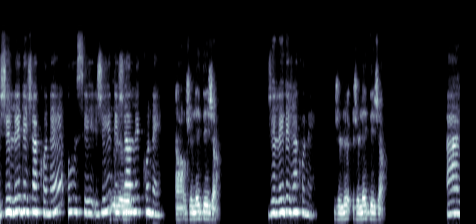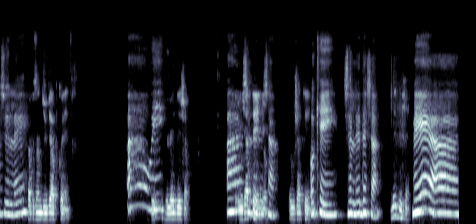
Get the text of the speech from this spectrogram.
je les déjà connais ou c'est j'ai Le- déjà les connais? Alors, je l'ai déjà. Je les déjà connais. Je, le, je l'ai déjà. Ah, je l'ai. Pas besoin du verbe connaître. Ah oui. Je l'ai déjà. Ah, je l'ai déjà. Ok, je l'ai déjà. Déjà. Mais euh,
